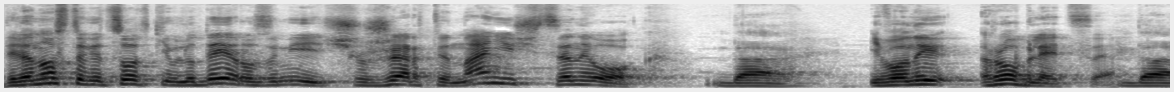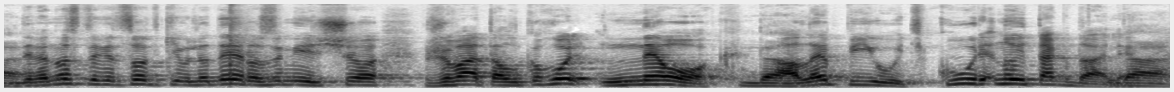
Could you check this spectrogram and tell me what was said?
90% людей розуміють, що жерти на ніч це не ок. Да. І вони роблять це. Да. 90% людей розуміють, що вживати алкоголь не ок, Да. але п'ють, курять, ну і так далі. Да.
